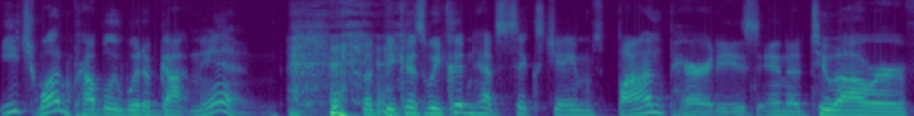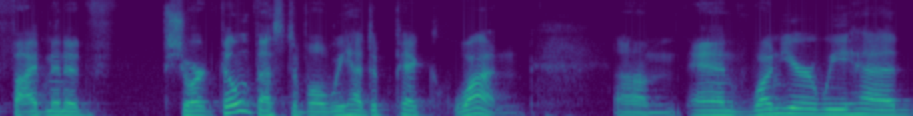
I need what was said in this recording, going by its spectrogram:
each one probably would have gotten in. but because we couldn't have six James Bond parodies in a two-hour, five-minute short film festival, we had to pick one. Um, and one year we had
